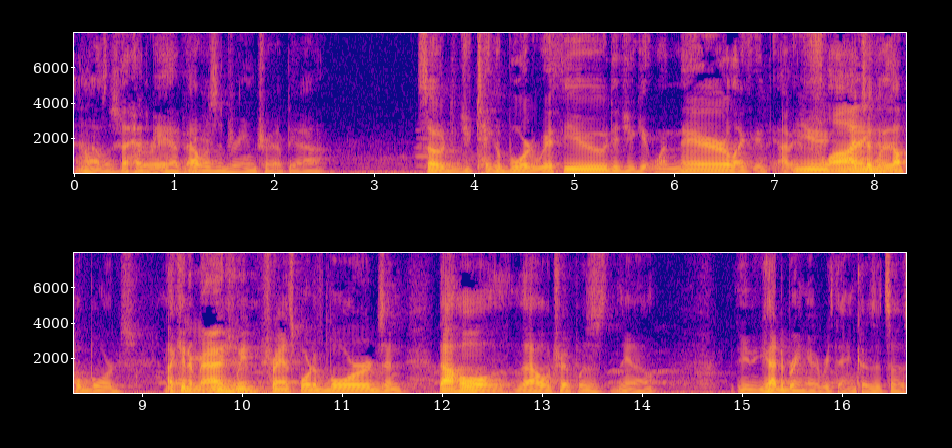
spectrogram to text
and that was- was that had to be epic. That was a dream trip. Yeah. So did you take a board with you? Did you get one there? Like, I mean, You, flying I took with a it? couple I can imagine. We, transported boards, and that whole that whole trip was you know, you know you had to bring everything because it's a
